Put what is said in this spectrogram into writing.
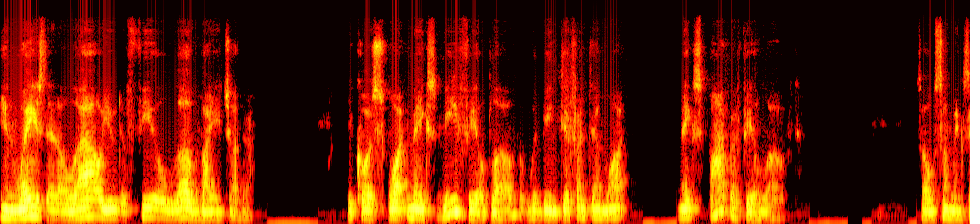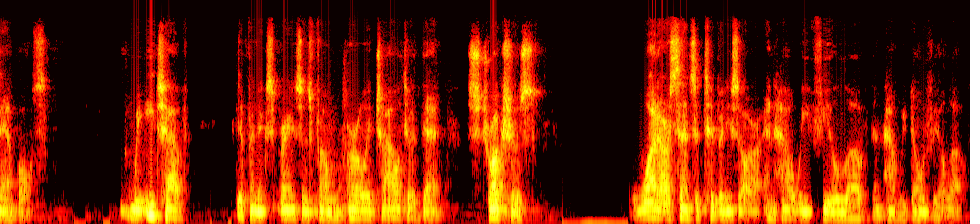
in ways that allow you to feel loved by each other. Because what makes me feel loved would be different than what makes Barbara feel loved. So, some examples. We each have different experiences from early childhood that structures what our sensitivities are and how we feel loved and how we don't feel loved.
